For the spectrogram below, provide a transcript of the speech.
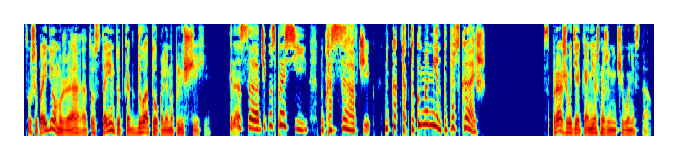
Слушай, пойдем уже, а? А то стоим тут, как два тополя на плющихе. Красавчик, ну спроси. Ну, красавчик. Ну как так, такой момент упускаешь? Спрашивать я, конечно же, ничего не стал.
